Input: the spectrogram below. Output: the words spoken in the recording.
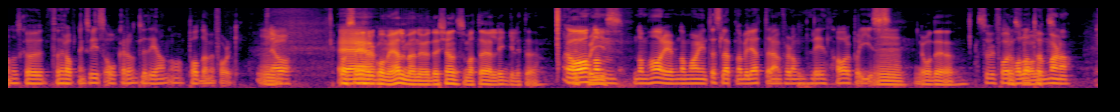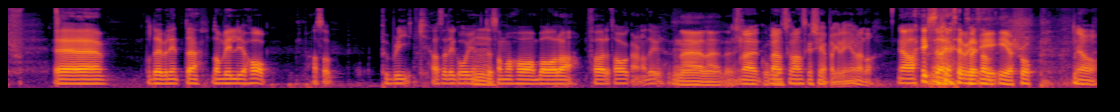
Och då ska vi förhoppningsvis åka runt lite grann och podda med folk. Mm. ja. Och se Eh, hur det går med Elmen nu. Det känns som att det ligger lite... Ja, på de, is. de, har ju, de har ju inte släppt några biljetter än för de har det på is. Mm. Jo, det... Så vi får hålla farligt. tummarna. Eh, och det är väl inte, de vill ju ha alltså, publik. Alltså det går ju Mm. inte som att ha bara företagarna. Det, är- Nej, nej. Det Nej, inte. ska han ska köpa grejerna då? ja, exakt. Det blir Så så. e- E-shop. Ja.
